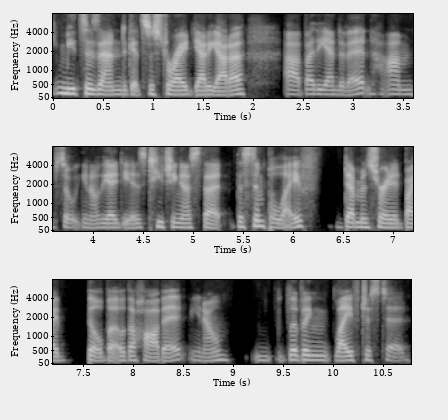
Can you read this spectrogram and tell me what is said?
meets his end gets destroyed yada yada uh, by the end of it. Um so you know the idea is teaching us that the simple life demonstrated by bilbo the hobbit you know living life just to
